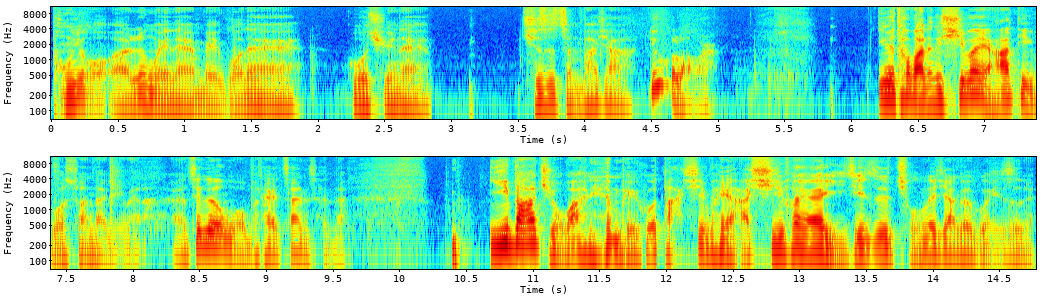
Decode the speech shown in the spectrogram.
朋友啊认为呢，美国呢过去呢，其实整趴下六个老二，因为他把那个西班牙帝国算在里面了，啊，这个我不太赞成的。一八九八年，美国打西班牙，西班牙已经是穷的像个鬼似的，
